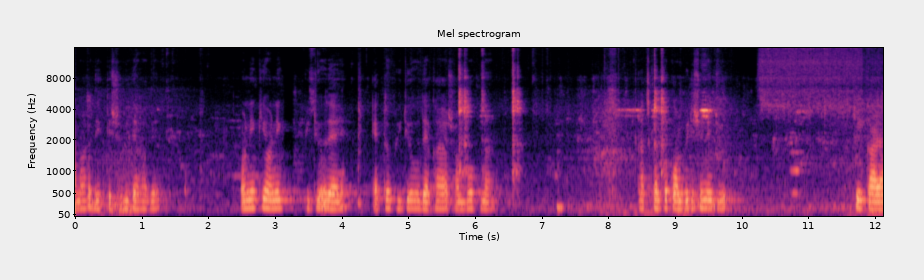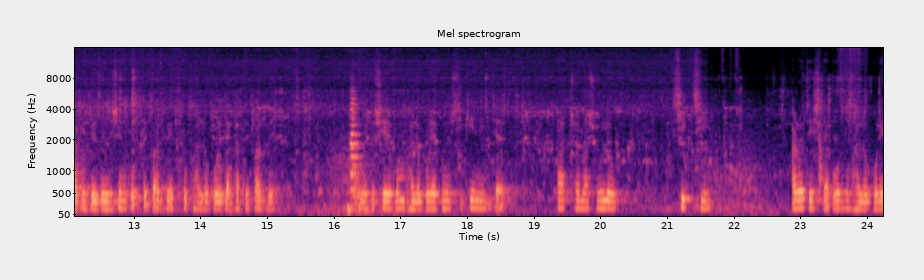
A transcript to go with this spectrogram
আমারও দেখতে সুবিধা হবে। অনেকে অনেক ভিডিও দেয়, এত ভিডিও দেখা সম্ভব না। আজকাল তো কম্পিটিশনের যুগ। কে কার আগে প্রেজেন্টেশন করতে পারবে, খুব ভালো করে দেখাতে পারবে। আমি তো সেরকম ভালো করে এখনও শিখিনি জাস্ট পাঁচ, ছয় মাস হলো। শিখছি। আরও চেষ্টা করব ভালো করে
